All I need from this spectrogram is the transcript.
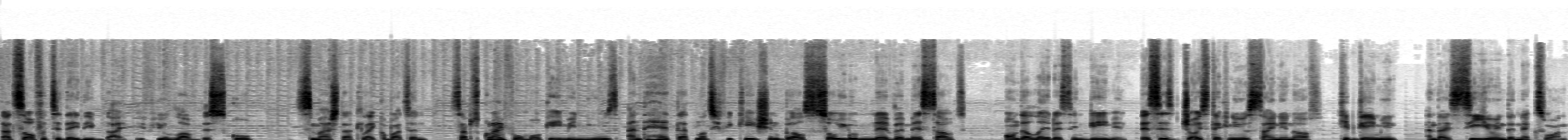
That's all for today, Deep Dive. If you love the scoop, smash that like button, subscribe for more gaming news and hit that notification bell so you never miss out on the latest in gaming. This is Joystick News signing off. Keep gaming and I see you in the next one.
